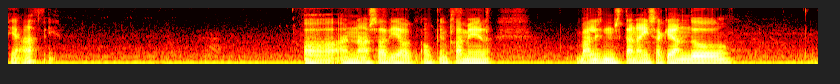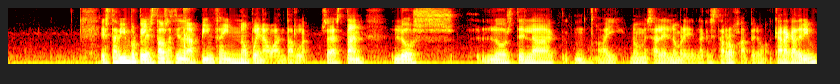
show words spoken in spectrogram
¿Qué hace? a Anna, Sadia, Aukenhammer. Vale, están ahí saqueando. Está bien porque le estamos haciendo una pinza y no pueden aguantarla. O sea, están los los de la... Ay, no me sale el nombre, la cresta roja, pero Caracadrim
